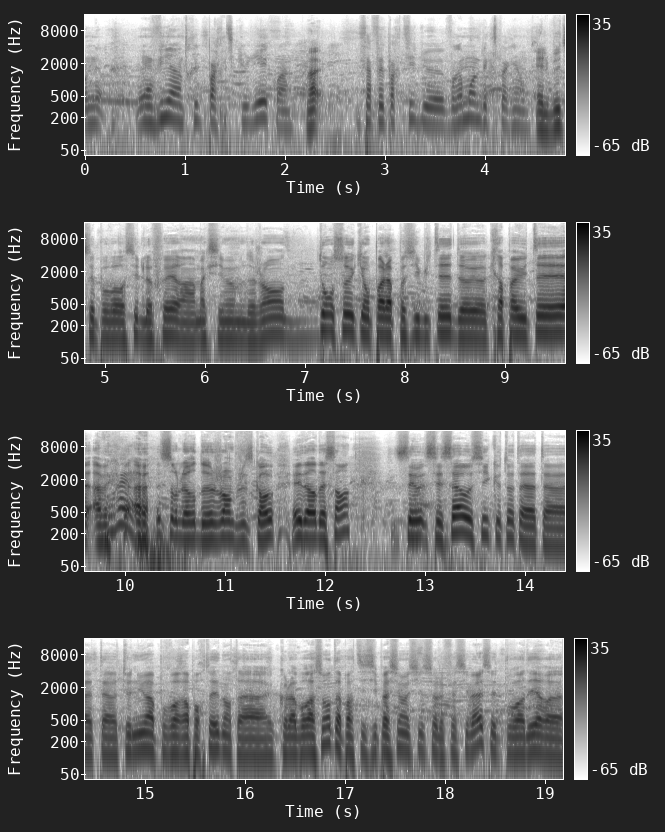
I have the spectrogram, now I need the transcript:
on, on vit un truc particulier, quoi ça fait partie de, vraiment de l'expérience. Et le but, c'est pouvoir aussi de l'offrir à un maximum de gens, dont ceux qui n'ont pas la possibilité de crapahuter avec, sur leurs deux jambes jusqu'en haut et de redescendre. C'est ça aussi que toi, tu as, tenu à pouvoir apporter dans ta collaboration, ta participation aussi sur le festival, c'est de pouvoir dire... Euh,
